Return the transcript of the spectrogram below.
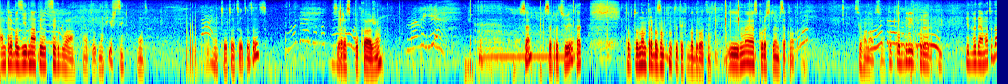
Нам треба з'єднати ось цих два. Отут на фішці. От. От, от, от, от, от. Зараз покажу. Все? Все працює, так? Тобто нам треба замкнути тих два дроти. І ми скористуємося кнопкою. Всього на всього. Тобто дріт при... підведемо туди,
